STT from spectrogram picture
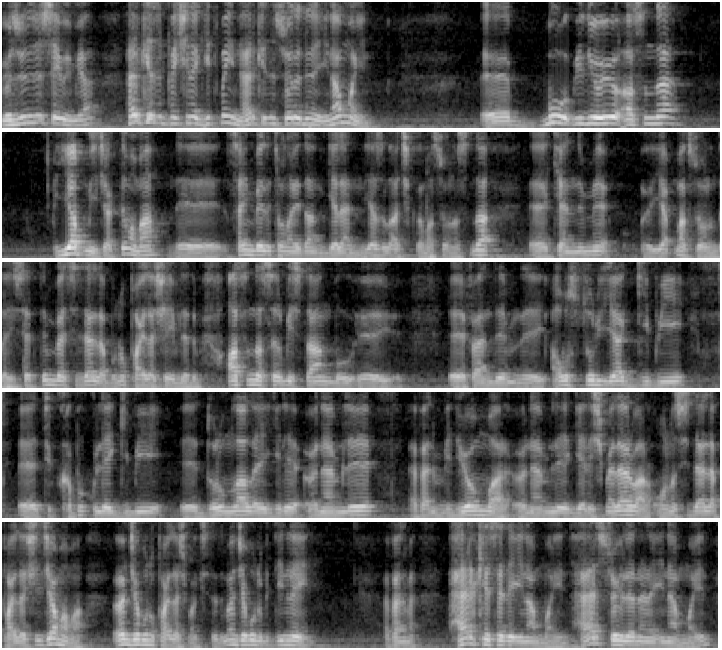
Gözünüzü seveyim ya. Herkesin peşine gitmeyin. Herkesin söylediğine inanmayın. Ee, bu videoyu aslında yapmayacaktım ama e, Sayın Belitonay'dan gelen yazılı açıklama sonrasında e, kendimi e, yapmak zorunda hissettim ve sizlerle bunu paylaşayım dedim. Aslında Sırbistan bu e, efendim e, Avusturya gibi e, Kapıkule gibi e, durumlarla ilgili önemli efendim videom var. Önemli gelişmeler var. Onu sizlerle paylaşacağım ama önce bunu paylaşmak istedim. Önce bunu bir dinleyin. Efendim herkese de inanmayın. Her söylenene inanmayın.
